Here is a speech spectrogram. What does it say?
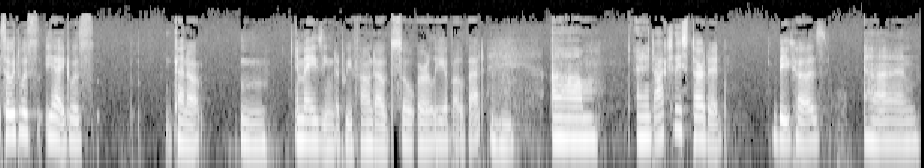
so it was. Yeah, it was kind of um, amazing that we found out so early about that. Mhm. Um, and it actually started because um,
